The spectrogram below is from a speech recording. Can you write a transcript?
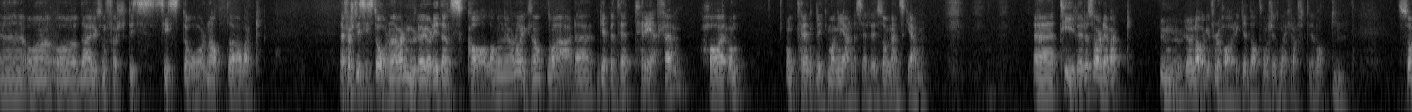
Eh, og, og det er liksom først de siste årene at det har vært Det er først de siste årene det har vært mulig å gjøre det i den skalaen man gjør nå. ikke sant? Nå er det GPT35 har om, omtrent like mange hjerneceller som menneskehjernen. Eh, tidligere så har det vært umulig å lage, for du har ikke datamaskiner som er kraftige nok. Så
